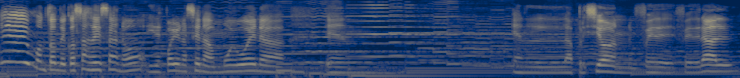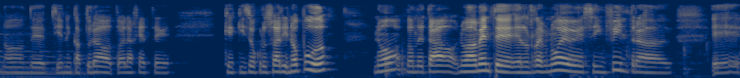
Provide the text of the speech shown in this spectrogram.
eh, hay un montón de cosas de esas, ¿no? Y después hay una escena muy buena en, en la prisión fe- federal, ¿no? Donde tienen capturado a toda la gente que quiso cruzar y no pudo, ¿no? Donde está nuevamente el Rev 9, se infiltra. eh,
